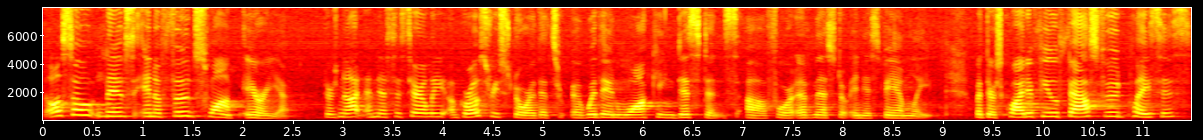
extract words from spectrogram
He also lives in a food swamp area. There's not necessarily a grocery store that's uh, within walking distance uh, for Ernesto and his family. But there's quite a few fast food places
